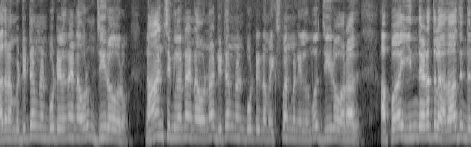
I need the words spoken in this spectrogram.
அதை நம்ம டிட்டர்மினன்ட் போட்டு எழுதுனா என்ன வரும்? ஜீரோ வரும். நான் சிங்குலர்னா என்ன வரும்னா டிட்டர்மினன்ட் போட்டு நம்ம எக்ஸ்பேண்ட் பண்ணி எழுதும்போது ஜீரோ வராது. அப்போ இந்த இடத்துல அதாவது இந்த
